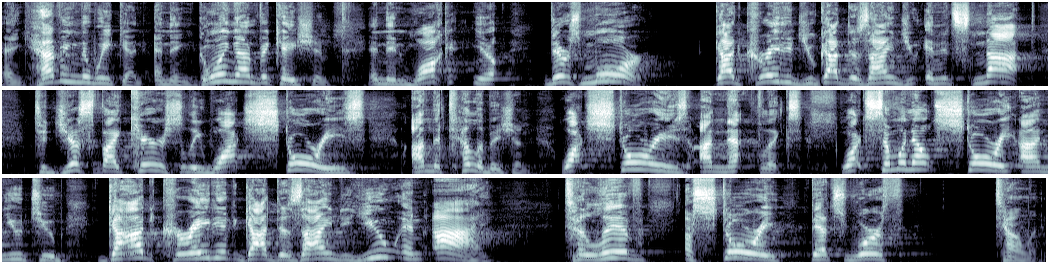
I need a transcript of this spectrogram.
and having the weekend and then going on vacation and then walking. You know, there's more. God created you, God designed you, and it's not to just vicariously watch stories on the television, watch stories on Netflix, watch someone else's story on YouTube. God created, God designed you and I to live a story that's worth telling.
